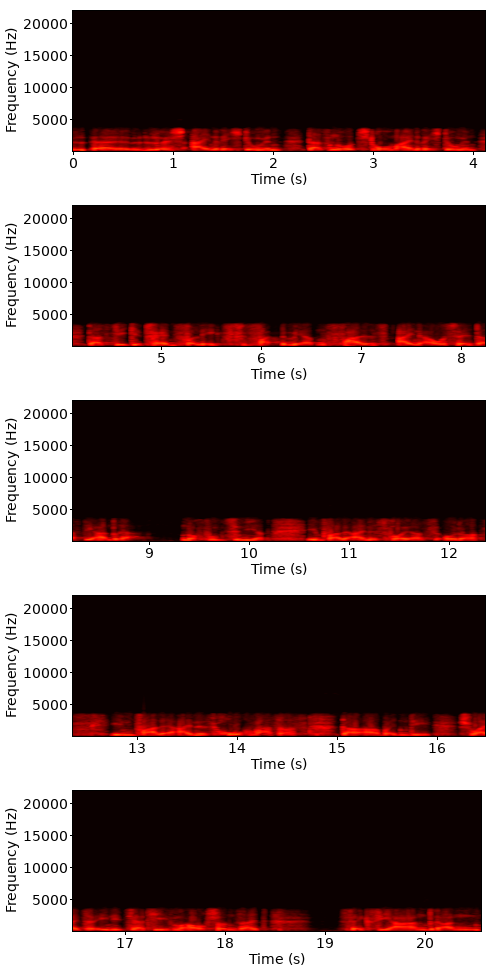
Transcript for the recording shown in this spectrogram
Löscheinrichtungen, dass Notstromeinrichtungen, dass die getrennt verlegt werden, falls eine ausfällt, dass die andere noch funktioniert im Falle eines Feuers oder im Falle eines Hochwassers. Da arbeiten die Schweizer Initiativen auch schon seit sechs Jahren dran,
